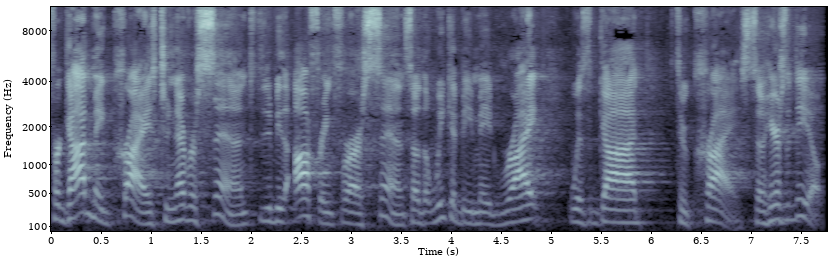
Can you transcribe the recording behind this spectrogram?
For God made Christ, who never sinned, to be the offering for our sins so that we could be made right with God through Christ. So here's the deal.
